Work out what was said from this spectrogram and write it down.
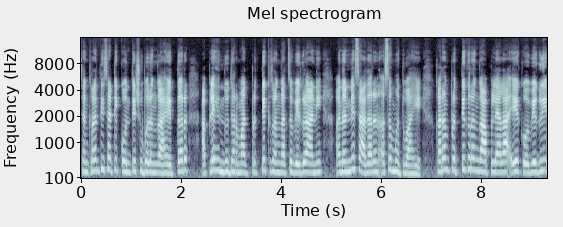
संक्रांतीसाठी कोणते शुभ रंग आहेत? तर आपल्या हिंदू धर्मात प्रत्येक रंगाचं वेगळं आणि अनन्यसाधारण असं महत्त्व आहे. कारण प्रत्येक रंग आपल्याला एक वेगळी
